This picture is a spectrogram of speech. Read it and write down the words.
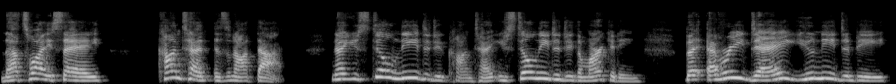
That's why I say content is not that. Now, you still need to do content, you still need to do the marketing, but every day you need to be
